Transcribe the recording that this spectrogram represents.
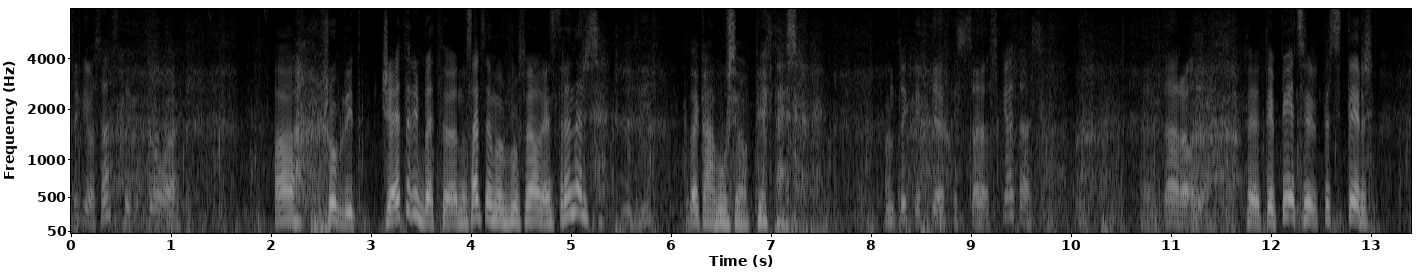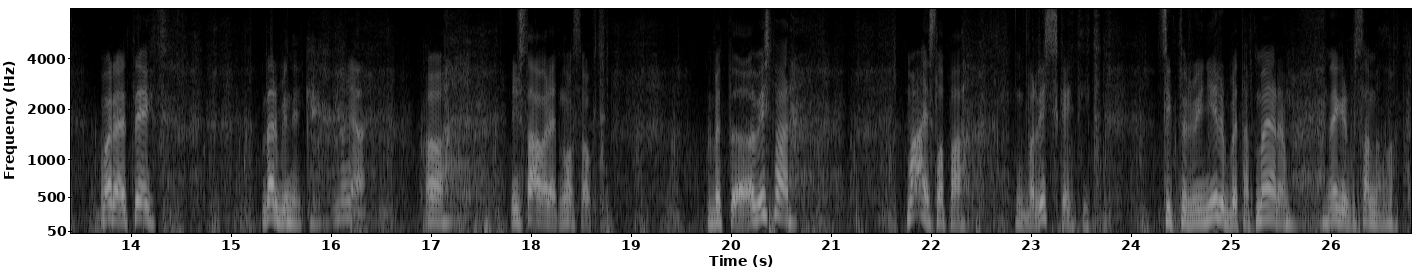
Cik jūs esat tagad cilvēki? Uh, šobrīd četri, bet uh, no septembra būs vēl viens treneris. Tā kā būs jau piektais. Un cik ir tie, kas uh, skaitās? Uh, Tēraudā. Tie, tie pieci ir, tas ir, varētu teikt, darbinieki. Nu jā. Uh, viņus tā varētu nosaukt. Bet uh, vispār mājaslapā var izskaidrot, cik tur viņi ir, bet apmēram negribu samelot.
